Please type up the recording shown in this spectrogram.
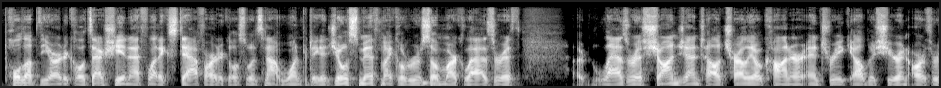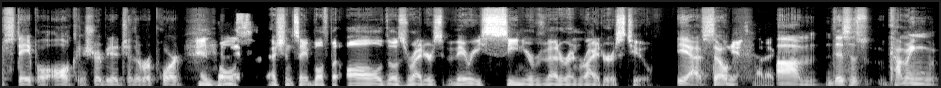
pulled up the article. It's actually an athletic staff article, so it's not one particular. Joe Smith, Michael Russo, Mark Lazerus, uh, Lazerus, Sean Gentile, Charlie O'Connor, and Tarik El-Bashir and Arthur Staple all contributed to the report. And both, and I shouldn't say both, but all those writers, very senior veteran writers too. Yeah. So um, this is coming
